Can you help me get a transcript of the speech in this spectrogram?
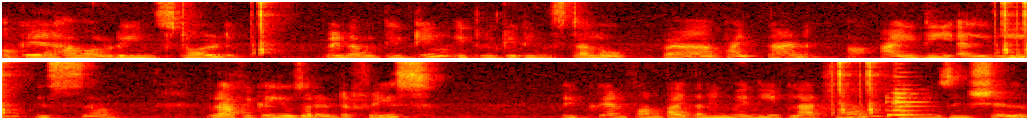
Okay I have already installed. By double clicking it will get install uh, Python uh, IDLE is uh, graphical user interface you can find Python in many platforms I'm using shell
